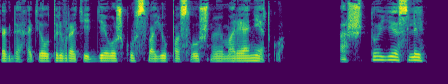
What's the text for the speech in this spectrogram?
когда хотел превратить девушку в свою послушную марионетку. А что если...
